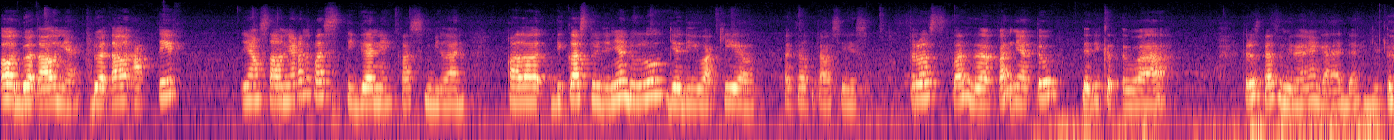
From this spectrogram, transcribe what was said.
oh dua tahun ya dua tahun aktif yang setahunnya kan kelas 3 nih kelas 9 kalau di kelas 7 nya dulu jadi wakil wakil ketua osis terus kelas 8 nya tuh jadi ketua terus kelas 9 nya nggak ada gitu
